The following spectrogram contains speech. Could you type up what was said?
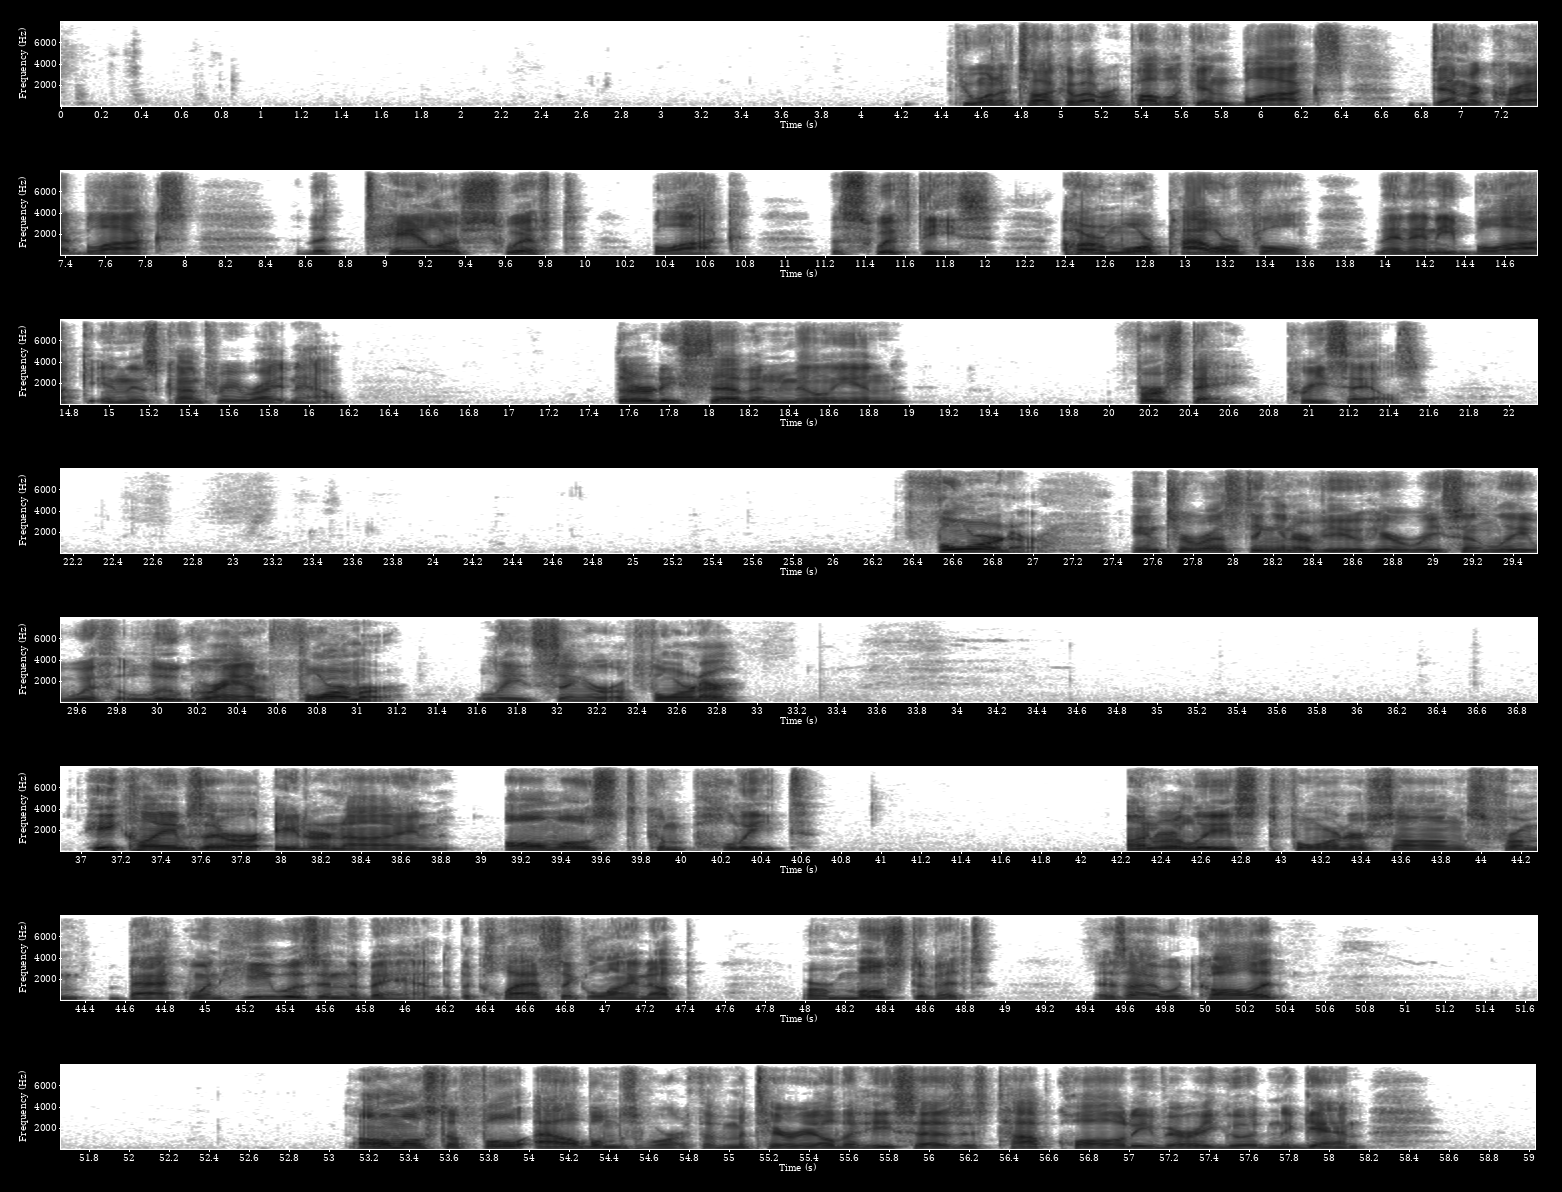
You want to talk about Republican blocks, Democrat blocks, the Taylor Swift block, the Swifties are more powerful than any block in this country right now. 37 million first day pre sales. Foreigner. Interesting interview here recently with Lou Gramm, former lead singer of Foreigner. He claims there are eight or nine almost complete unreleased Foreigner songs from back when he was in the band, the classic lineup, or most of it as I would call it. Almost a full album's worth of material that he says is top quality, very good. And again,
